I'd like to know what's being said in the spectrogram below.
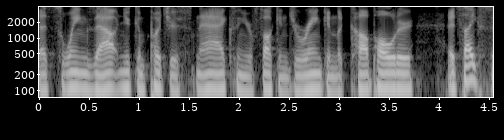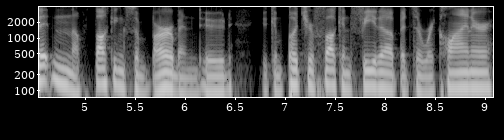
that swings out, and you can put your snacks and your fucking drink in the cup holder. It's like sitting in a fucking suburban, dude. You can put your fucking feet up. It's a recliner.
